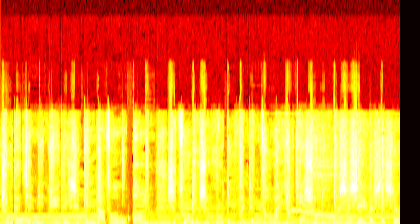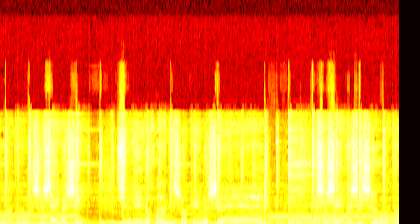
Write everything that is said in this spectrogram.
初的见面绝对是天大错误哦，是错误是糊涂，反正早晚要结束。我是谁的，谁是我的？我是谁的谁？心里的话你说给了谁？我是谁的，谁是我的？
